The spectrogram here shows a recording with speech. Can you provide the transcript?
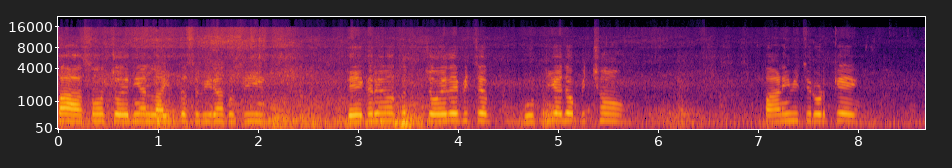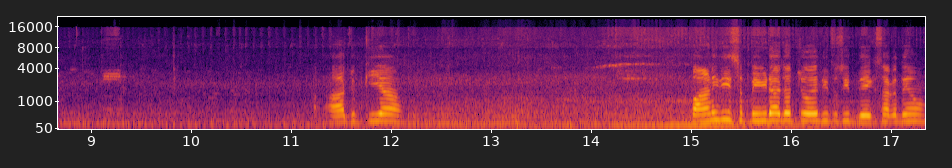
ਤਾਂ ਚੋਏ ਦੀਆਂ ਲਾਈਵ ਤਸਵੀਰਾਂ ਤੁਸੀਂ ਦੇਖ ਰਹੇ ਹੋ। ਚੋਏ ਦੇ ਵਿੱਚ ਬੂਟੀ ਹੈ ਜੋ ਪਿੱਛੋਂ ਪਾਣੀ ਵਿੱਚ ਰੁੜ ਕੇ ਆ ਚੁੱਕੀ ਆ। ਪਾਣੀ ਦੀ ਸਪੀਡ ਆ ਜੋ ਚੋਏ ਦੀ ਤੁਸੀਂ ਦੇਖ ਸਕਦੇ ਹੋ।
